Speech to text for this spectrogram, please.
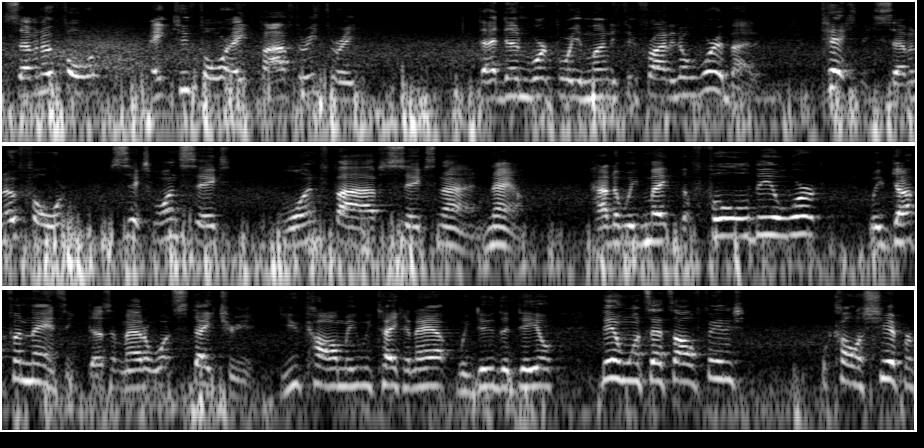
704-824-8533. If that doesn't work for you Monday through Friday, don't worry about it. Text me, 704-616-1569. Now, how do we make the full deal work? We've got financing. Doesn't matter what state you're in. You call me, we take an app, we do the deal. Then once that's all finished, We'll call a shipper.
